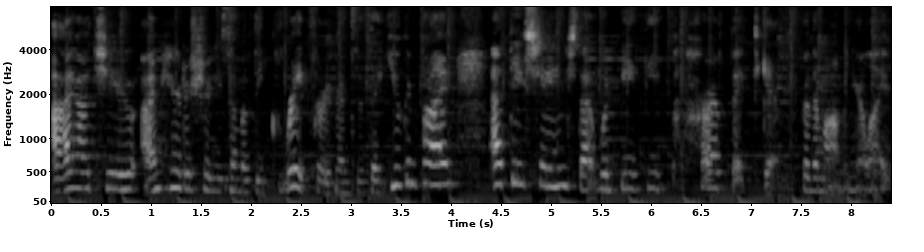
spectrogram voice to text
I got you. I'm here to show you some of the great fragrances that you can find at the exchange that would be the perfect gift for the mom in your life.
